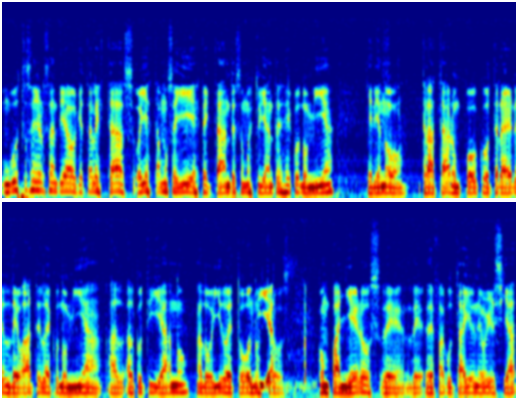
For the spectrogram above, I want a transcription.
Un gusto, señor Santiago. ¿Qué tal estás? Hoy estamos allí expectantes, somos estudiantes de economía, queriendo tratar un poco, traer el debate de la economía al, cotidiano, al oído de todos nuestros compañeros de, de, facultad y de universidad.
